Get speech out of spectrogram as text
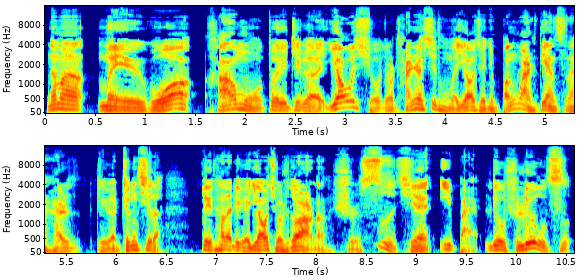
那么，美国航母对这个要求，就是弹射系统的要求，你甭管是电磁的还是这个蒸汽的，对它的这个要求是多少呢？是四千一百六十六次，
